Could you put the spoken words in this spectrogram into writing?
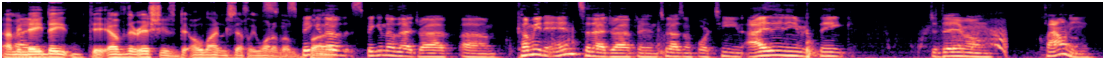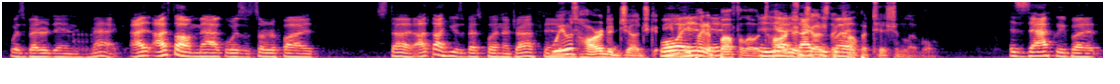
I mean, Like- they, they, they of their issues, the O line is definitely one of them. Speaking but of speaking of that draft, um, coming into that draft in 2014, I didn't even think Jadeveon Clowney was better than Mack. I, I thought Mack was a certified stud. I thought he was the best player in the draft. And well, it was hard to judge. Well, he it- played at it- Buffalo. It's yeah, hard exactly, to judge the competition level. Exactly, but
